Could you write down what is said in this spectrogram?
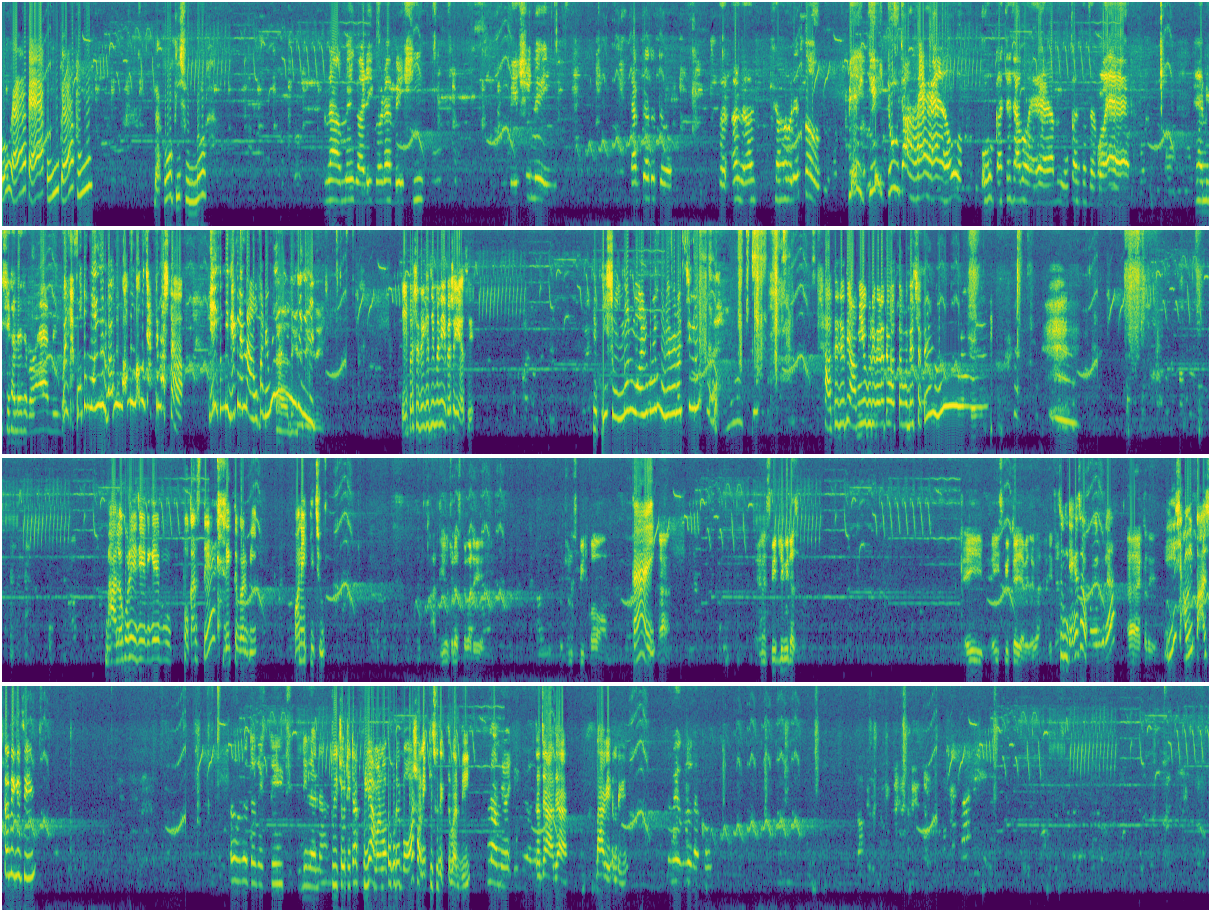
দেখো কি সুন্দর। গ্রামে গাড়ি ঘোড়া বেশি বেশি নেই। একটা দুটো। শহরে তো দুটা হ্যাঁ ও ও কাছে যাব হ্যাঁ আমি ও কাছে যাব হ্যাঁ। হ্যাঁ আমি সেখানে যাব হ্যাঁ আমি বাবু বাবু বাবু চারটে পাঁচটা। এই তুমি দেখলে না ওখানে? হ্যাঁ এই পাশে দেখেছি মানে এই পাশেই আছে। কি সুন্দর ময়ূরগুলো ঘুরে বেড়াচ্ছিল। সাথে যদি আমিও ঘুরে বেড়াতে পারতাম ওদের সাথে। ভালো করে এই যে এদিকে ফোকাস দে দেখতে পারবি। অনেক কিছু। হাতিও চলে আসতে পারে। ওর জন্য স্পিড কম। তাই? হ্যাঁ। এখানে স্পিড লিমিট আছে। এই এই স্পিডটাই যাবে দেখবা? তুমি দেখেছ ময়ূরগুলা হ্যাঁ একটা ইস আমি পাঁচটা দেখেছি। ওগুলো তো দেখতেই দিলে না। তুই চটিটা খুলে আমার মতো করে বস অনেক কিছু দেখতে পারবি। না আমি। তা যা যা। ভাগ এখান থেকে। তুমি এগুলো দেখো।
